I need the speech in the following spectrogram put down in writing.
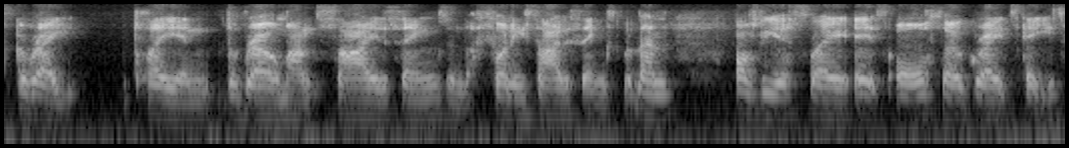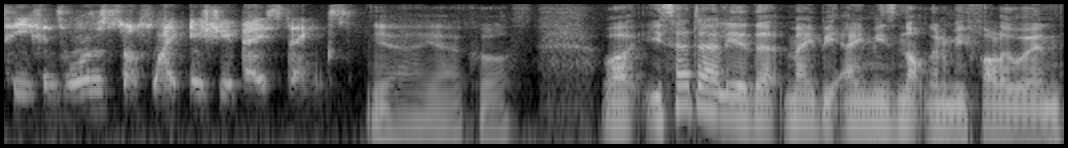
great playing the romance side of things and the funny side of things but then obviously it's also great to get your teeth into other stuff like issue based things Yeah, yeah, of course. Well, you said earlier that maybe Amy's not going to be following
